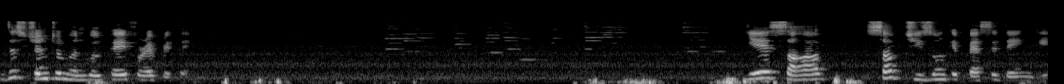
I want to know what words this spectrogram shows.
This gentleman will pay for everything. ये साहब सब चीज़ों के पैसे देंगे।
